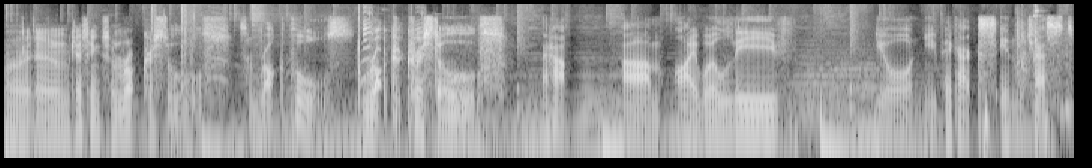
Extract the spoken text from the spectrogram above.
I am getting some rock crystals. Some rock pools. Rock crystals. Aha. Um, I will leave your new pickaxe in the chest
